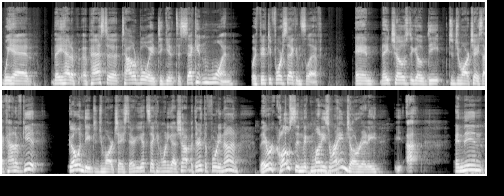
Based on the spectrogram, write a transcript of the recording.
we had they had a, a pass to Tyler Boyd to get it to second and one with 54 seconds left and they chose to go deep to Ja'Marr Chase. I kind of get going deep to Ja'Marr Chase there. You got second one, he got shot, but they're at the 49. They were close in McMoney's range already. I, and then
